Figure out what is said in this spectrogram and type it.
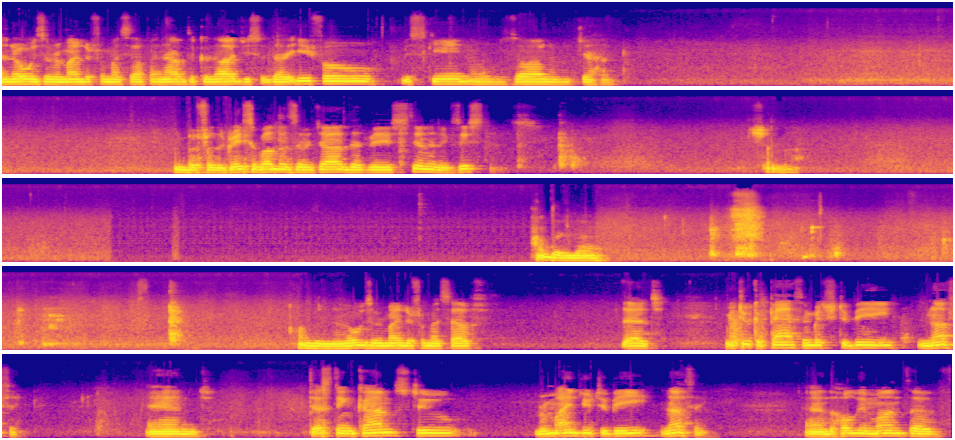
and always a reminder for myself and abduka al-ajizu da'ifu Miskin, zalim jahad. But for the grace of Allah that we are still in existence, inshaAllah. Alhamdulillah. Always a reminder for myself that we took a path in which to be nothing and testing comes to remind you to be nothing. And the holy month of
